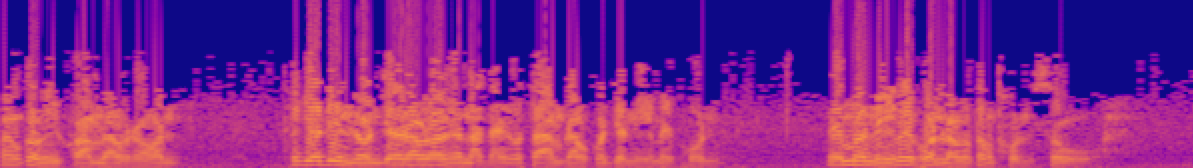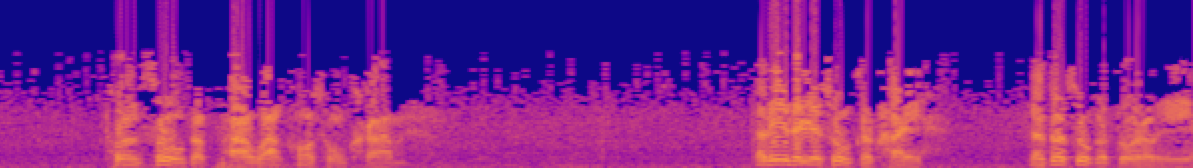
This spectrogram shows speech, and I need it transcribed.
มันก็มีความเล่าร้อนถึงจะดิ้นรนจะเล่าร้อนขนาดไหนก็ตามเราก็จะหนีไม่พ้นในเมื่อหนีไม่พ้นเราก็ต้องทนสู้ ทนสู้กับภาวะของสงครามตอนนี้เราจะสู้กับใคร แล้วก็สู้กับตัวเราเอง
